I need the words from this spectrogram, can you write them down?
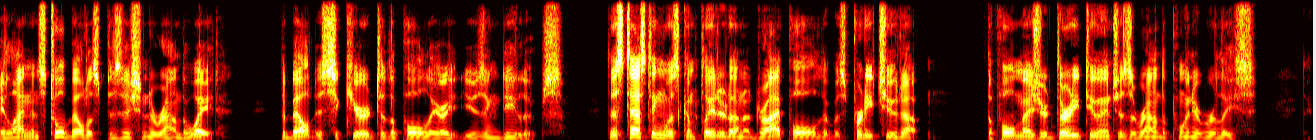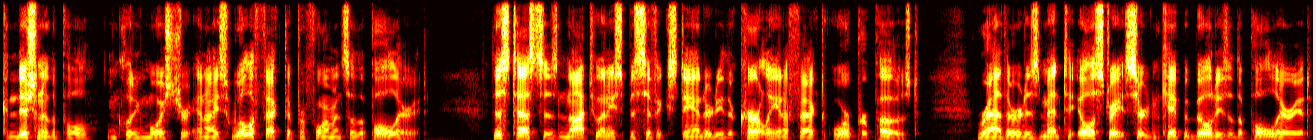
A lineman's tool belt is positioned around the weight. The belt is secured to the pole lariat using D loops. This testing was completed on a dry pole that was pretty chewed up. The pole measured 32 inches around the point of release. The condition of the pole, including moisture and ice, will affect the performance of the pole lariat. This test is not to any specific standard either currently in effect or proposed. Rather, it is meant to illustrate certain capabilities of the pole lariat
